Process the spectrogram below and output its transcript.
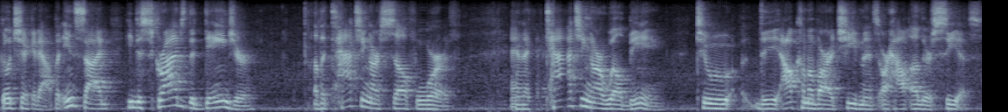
Go check it out. But inside, he describes the danger of attaching our self worth and attaching our well being to the outcome of our achievements or how others see us.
